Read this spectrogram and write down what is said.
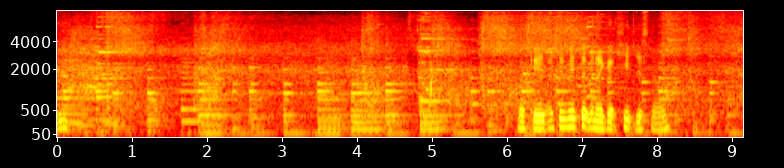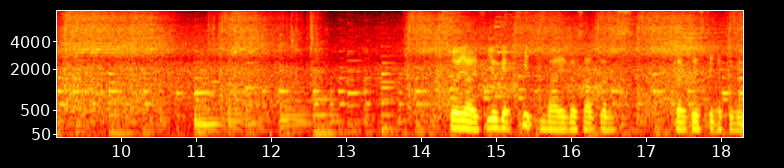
Hmm. Okay, activated when I got hit just now. So yeah, if you get hit by those items, characteristic activate.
